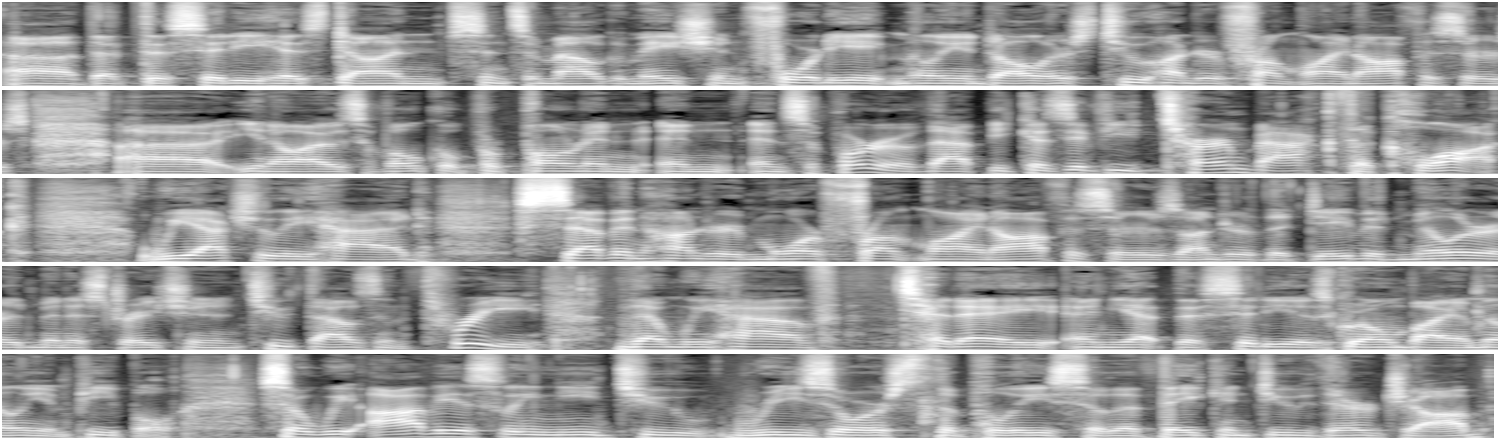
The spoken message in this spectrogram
uh, that the city has done since amalgamation. Forty-eight million dollars, two hundred frontline officers. Uh, you know, I was a vocal proponent and, and supporter of that because if you turn back the clock, we actually had 700 more frontline officers under the David Miller administration in 2003 than we have today, and yet the city has grown by a million people. So we obviously need to resource the police so that they can do their job.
